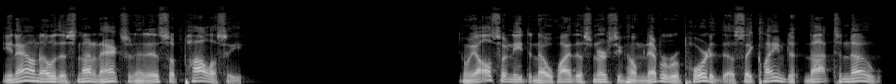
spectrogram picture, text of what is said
you now know that's not an accident, it's a policy. And we also need to know why this nursing home never reported this. They claimed not to know.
